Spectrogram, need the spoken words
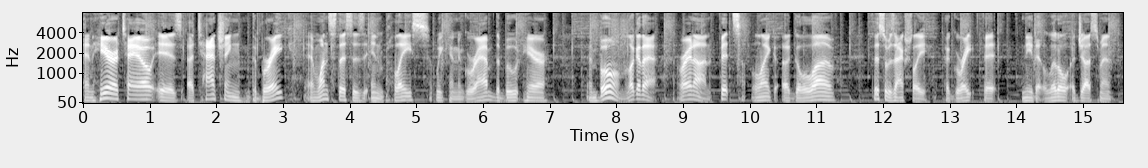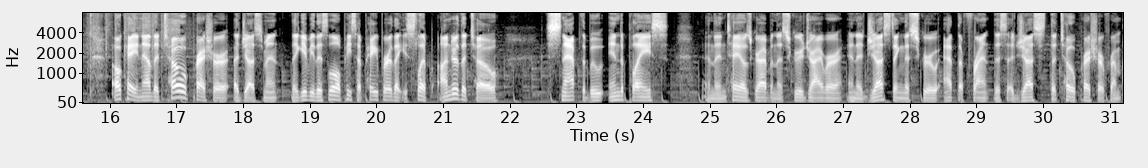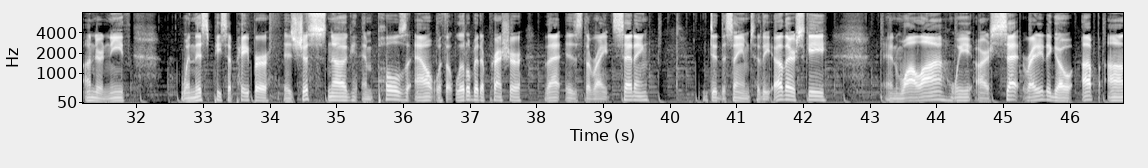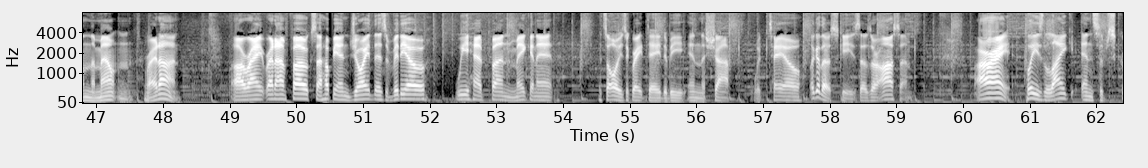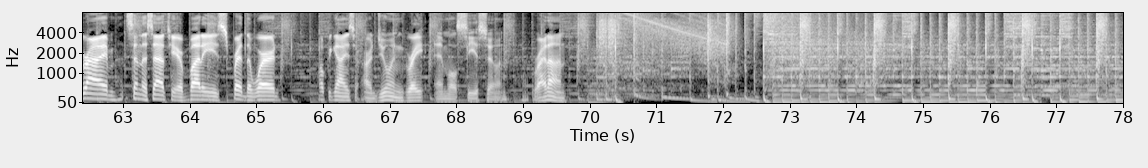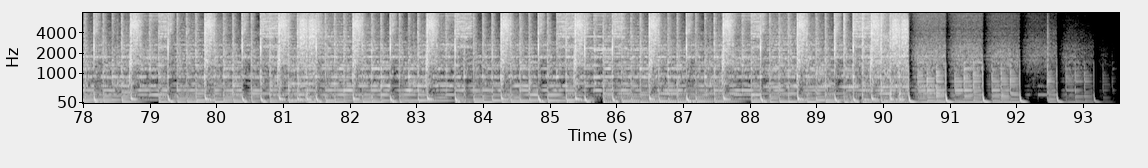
and here Teo is attaching the brake. And once this is in place, we can grab the boot here and boom, look at that. Right on, fits like a glove. This was actually a great fit, needed a little adjustment. Okay, now the toe pressure adjustment, they give you this little piece of paper that you slip under the toe, snap the boot into place, and then Teo's grabbing the screwdriver and adjusting the screw at the front. This adjusts the toe pressure from underneath. When this piece of paper is just snug and pulls out with a little bit of pressure, that is the right setting. Did the same to the other ski. And voila, we are set, ready to go up on the mountain. Right on. All right, right on, folks. I hope you enjoyed this video. We had fun making it. It's always a great day to be in the shop with Teo. Look at those skis, those are awesome. All right, please like and subscribe. Send this out to your buddies, spread the word. Hope you guys are doing great, and we'll see you soon. Right on.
